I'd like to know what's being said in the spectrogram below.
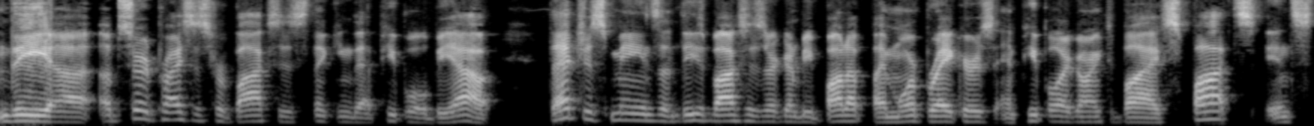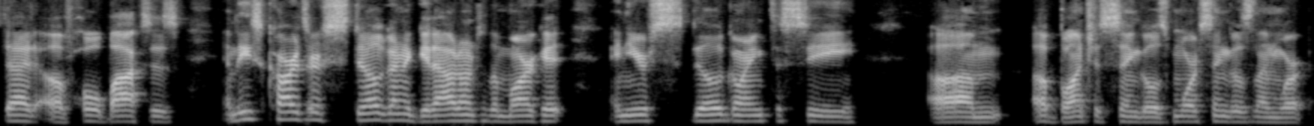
the uh, absurd prices for boxes, thinking that people will be out. That just means that these boxes are going to be bought up by more breakers, and people are going to buy spots instead of whole boxes. And these cards are still going to get out onto the market, and you're still going to see um, a bunch of singles, more singles than were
